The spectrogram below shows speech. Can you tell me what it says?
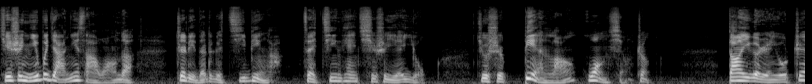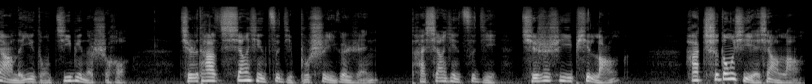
其实尼布甲尼撒王的这里的这个疾病啊，在今天其实也有，就是变狼妄想症。当一个人有这样的一种疾病的时候，其实他相信自己不是一个人，他相信自己其实是一匹狼。他吃东西也像狼，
